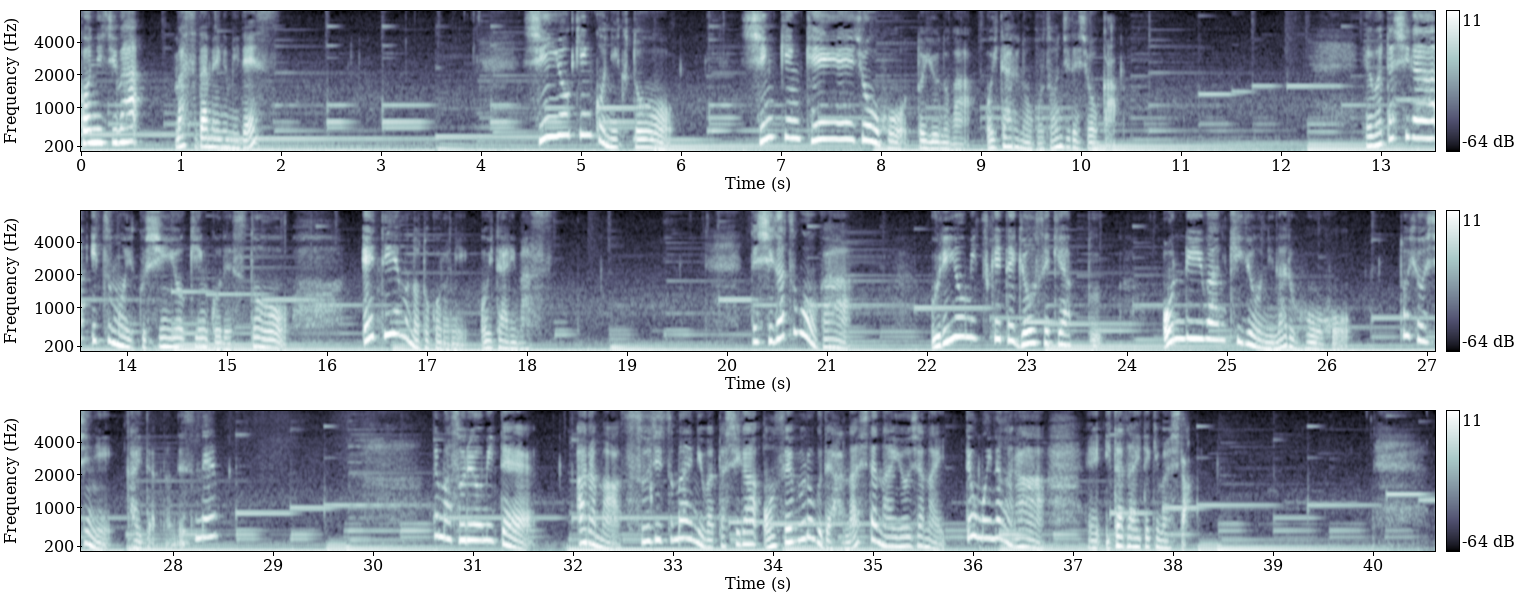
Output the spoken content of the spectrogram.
こんにちは増田めぐみです。信用金庫に行くと新金経営情報というのが置いてあるのをご存知でしょうか？私がいつも行く信用金庫ですと ATM のところに置いてあります。で4月号が売りを見つけて業績アップオンリーワン企業になる方法と表紙に書いてあったんですね。でまあそれを見てあらまあ数日前に私が音声ブログで話した内容じゃないって思いながら、えいただいてきました。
